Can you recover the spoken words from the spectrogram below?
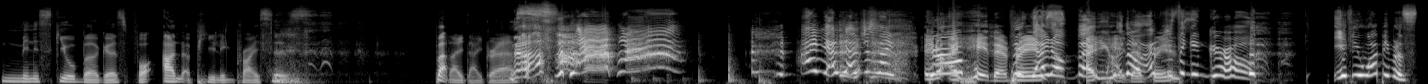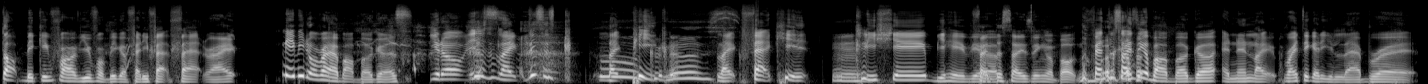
minuscule burgers for unappealing prices. but I digress. I, just like, You know, I hate that phrase. I know, but I hate know, that I'm phrase. just thinking, girl, if you want people to stop making fun of you for being a fatty fat fat, right? Maybe don't write about burgers. You know, it's just like this is like Oh, peak, goodness. like fat kid mm. cliche behavior. fantasizing about the Fantasizing burger. about burger and then like writing an elaborate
